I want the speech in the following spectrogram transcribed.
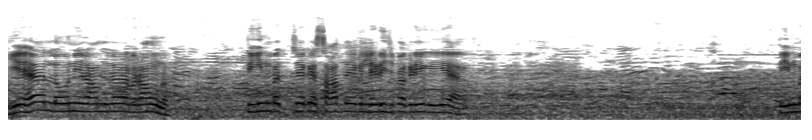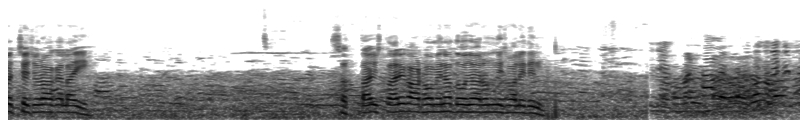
ये है लोनी रामलीला ग्राउंड। तीन बच्चे के साथ एक लेडीज़ पकड़ी गई है। तीन बच्चे चुरा कर लाई। सत्ताईस तारीख आठवा महीना दो हज़ार उन्नीस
